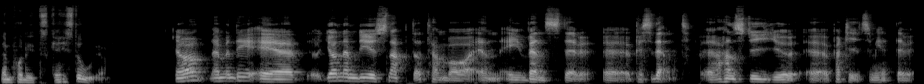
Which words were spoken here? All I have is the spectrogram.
den politiska historien? Ja, nej men det är, jag nämnde ju snabbt att han var en, en vänsterpresident. Eh, eh, han styr ju eh, partiet som heter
